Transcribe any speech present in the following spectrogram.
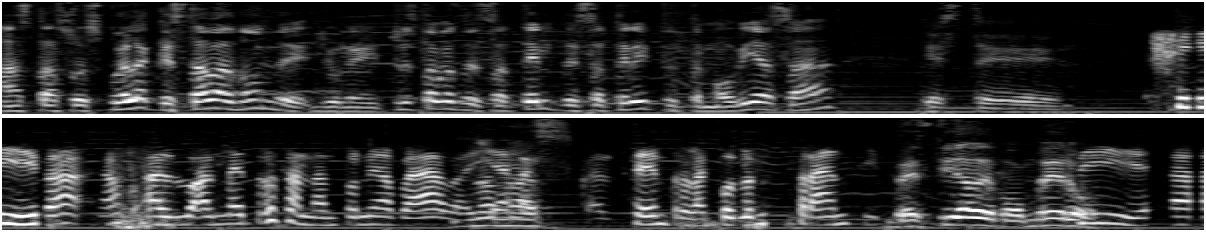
hasta su escuela que estaba donde Yuleni tú estabas de satélite de satélite te movías a este Sí, iba a- al, al metro San Antonio Abad, ahí a la- al centro, a la colonia Tránsito. vestida de bombero. Sí, era-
